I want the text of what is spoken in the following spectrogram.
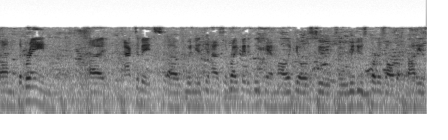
Um, the brain uh, activates uh, when it has the right beta glucan molecules to, to reduce cortisol that the body is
